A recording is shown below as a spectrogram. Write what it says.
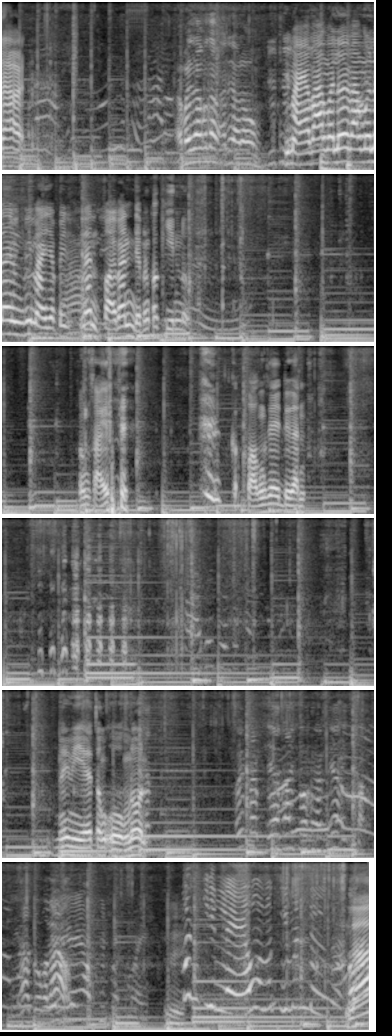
ถ้าเอาไม่ต้องไม่ต้องอันนี้เอาลงพี่ใหม่เอาวางมาเลยวางมาเลยพี่ใหม่อย่าไปนั่นปล่อยมันเดี๋ยวมันก็กินลูกสงสัย กระป๋องใช้เดือน ไม่มีตรงโอ่งโน่น เฮ้ยแป๊บเดียวได้ตัวขนาดเนี้ยอีกสักสี่ห้าตัวมาแล้วอื มมันกินแล้วอะเมื่อกี้มันดึงอะละ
